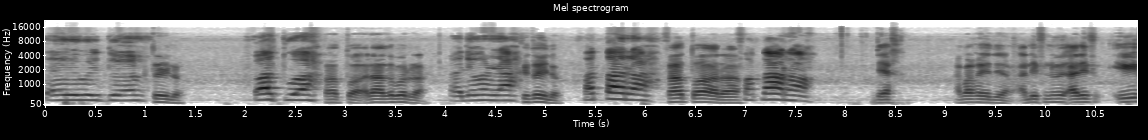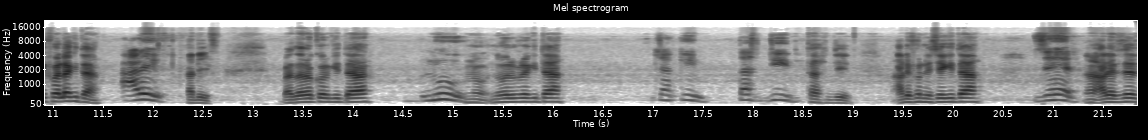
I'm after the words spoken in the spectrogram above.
ফাদবার তৈল? ফাতওয়া ফা ত রা। জবর রা। কি তৈল? ফাতারা। ফা ত রা ফাতারা। দেখ আবার কয়ে দিলাম। আলিফ নু আলিফ এই ফলা কিতা? আলিফ। আলিফ। বাজারকর কিতা? নু। নু নূর কিতা? সাকিন। তাসদিদ তাসদিদ আলিফের নিচে কিতা? জের। আলিফ দের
